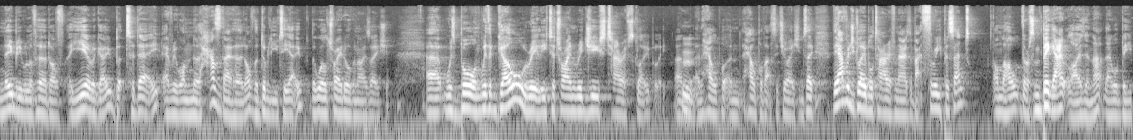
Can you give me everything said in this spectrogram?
nobody will have heard of a year ago, but today everyone has now heard of, the WTO, the World Trade Organisation, uh, was born with a goal really to try and reduce tariffs globally and, and help and help with that situation. So the average global tariff now is about three percent on the whole. There are some big outliers in that. There will be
